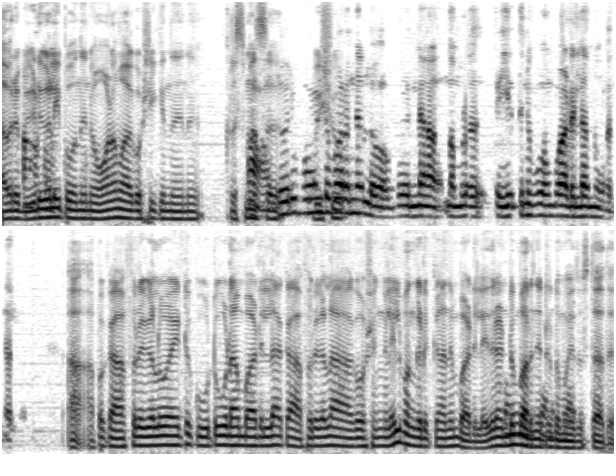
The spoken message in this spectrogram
അവരുടെ വീടുകളിൽ പോകുന്നതിന് ഓണം ആഘോഷിക്കുന്നതിന് ക്രിസ്മസ് പറഞ്ഞല്ലോ. പിന്നെ നമ്മൾ തെയ്യത്തിന് പോകാൻ പാടില്ല എന്ന് പറഞ്ഞല്ലോ. ആ അപ്പൊ കാഫറുകളുമായിട്ട് കൂട്ടുകൂടാൻ പാടില്ല കാഫിറുകളുടെ ആഘോഷങ്ങളിൽ പങ്കെടുക്കാനും പാടില്ല. ഇത് രണ്ടും പറഞ്ഞിട്ടുണ്ട് മൊയ്ദ് ഉസ്താദ്.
